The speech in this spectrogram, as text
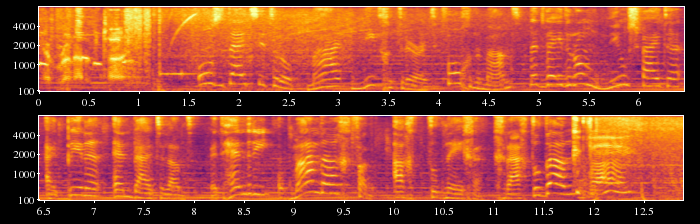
Have run out of time. Onze tijd zit erop, maar niet getreurd. Volgende maand met wederom nieuwsfeiten uit binnen- en buitenland. Met Henry op maandag van 8 tot 9. Graag tot dan. Goodbye.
